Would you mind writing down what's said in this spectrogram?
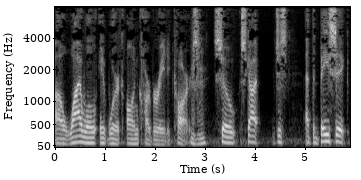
uh, why won't it work on carbureted cars? So, Scott, just at the basic,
